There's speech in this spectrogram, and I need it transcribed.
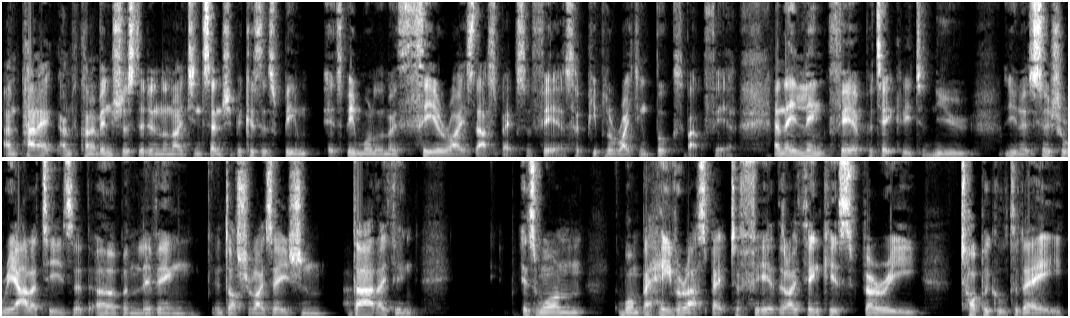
And panic, I'm kind of interested in the 19th century because it's been it's been one of the most theorized aspects of fear. So people are writing books about fear, and they link fear particularly to new, you know, social realities, of urban living, industrialization. That I think is one one behavior aspect of fear that I think is very topical today,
